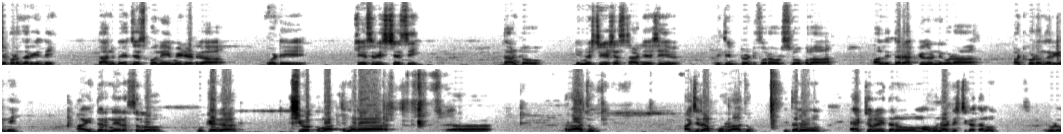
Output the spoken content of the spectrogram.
చెప్పడం జరిగింది. దాన్ని బేస్ చేసుకొని ఇమీడియట్గా ఒకటి కేసు రిజిస్టర్ చేసి దాంట్లో ఇన్వెస్టిగేషన్ స్టార్ట్ చేసి విత్ ఇన్ ట్వంటీ ఫోర్ అవర్స్ లోపల వాళ్ళిద్దరు అక్యూజుడిని కూడా పట్టుకోవడం జరిగింది. ఆ ఇద్దరు నేరస్తుల్లో ముఖ్యంగా శివకుమార్ మన రాజు అజిరాపూర్ రాజు. ఇతను యాక్చువల్గా ఇతను మహబూబ్నగర్ డిస్టిక్ అతను. ఇప్పుడు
